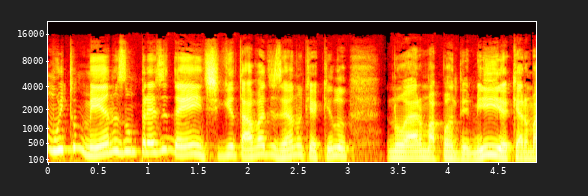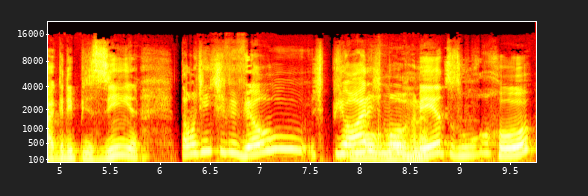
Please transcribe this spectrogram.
muito menos um presidente que estava dizendo que aquilo não era uma pandemia, que era uma gripezinha. Então a gente viveu os piores um horror, né? momentos, né? um horror.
